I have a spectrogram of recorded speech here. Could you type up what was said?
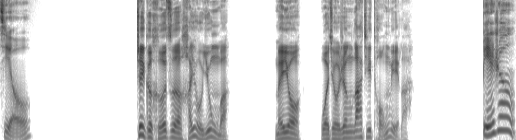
九，这个盒子还有用吗？没用，我就扔垃圾桶里了。别扔，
